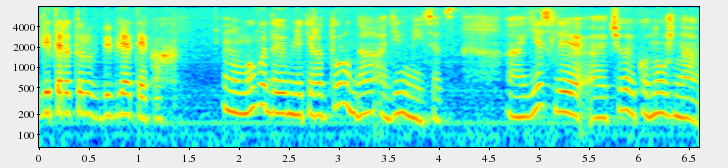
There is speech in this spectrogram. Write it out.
літературу в бібліотеках. Ну, мы выдаем литературу на один месяц. А Если э, человеку нужно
